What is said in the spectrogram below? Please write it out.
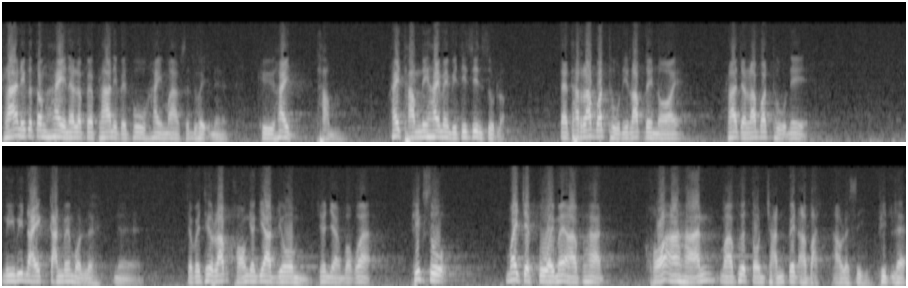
พระนี่ก็ต้องให้นะแล้วพระนี่เป็นผู้ให้มากซะด้วยเนี่ยคือให้ธรรมให้ทำนี่ให้ไม่มีที่สิ้นสุดหรอกแต่ถ้ารับวัตถุนี่รับได้น้อย พระจะรับวัตถุนี่ มีวินัยกันไว้หมดเลยเนี่ยจะไปเที่ยวรับของจากญาติโยม เช่นอย่างบอกว่า ภิกษุ ไม่เจ็บป่วยไม่อาพาธขออาหารมาเพื่อตนฉันเป็นอาบัติเอาละสิผิดแหละ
